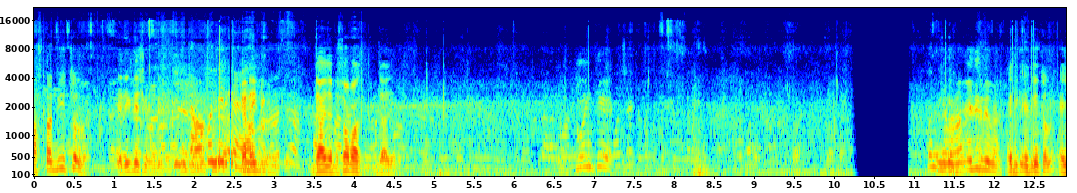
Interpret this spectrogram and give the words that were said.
রাস্তা দিয়ে চলো। এদিক দিয়ে চলুন কোন এই যাওয়া যাবে যাওয়া যাবে। এদিকে এদিকে চলো। এই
